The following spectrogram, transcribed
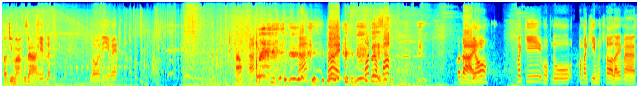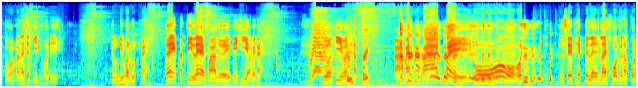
แล้วจินหวางกูได้คลิปเลย โลนี้ไหมเอ้าฮะฮะเฮ้ย what the fuck ก็ได้เดี๋ยวเมื่อกี้ผมดูเอาเมื่อกี้เพิ่งเข้าไลฟ์มาตั๋วมันน่าจะบินพอดี ดูดิว่าหลุดไหมเฮ้ยมันตีแรกมาเลยนี่เทียไปนะดวงดีมากเฮ้ยมาไหมมาเป้โอ้โหหนึ่งเซฟเฮดไปเลยไลฟ์โคนไม่ต้องกด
